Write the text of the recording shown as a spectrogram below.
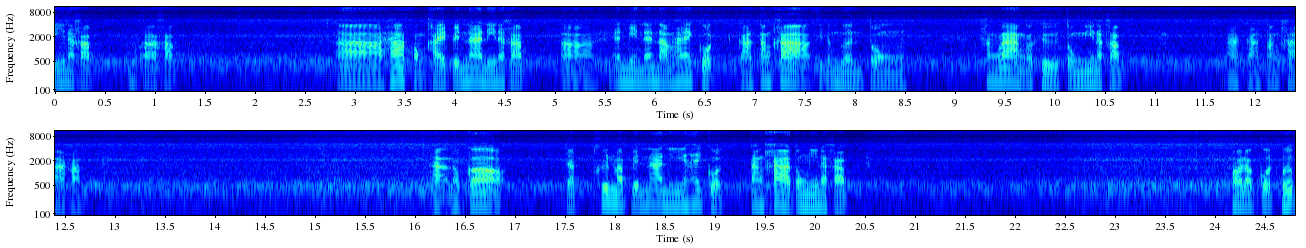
นี้นะครับ ลูกค้าครับ อ่า ถ้าของใครเป็นหน้านี้นะครับ อ่า แอดมินแนะนำให้กดการตั้งค่าสีน้ำเงินตรงข้างล่างก็คือตรงนี้นะครับ อ่า การตั้งค่าครับ อ่า แล้วก็ จะขึ้นมาเป็นหน้านี้ให้กดตั้งค่าตรงนี้นะครับ พอเรากดปุ๊บ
